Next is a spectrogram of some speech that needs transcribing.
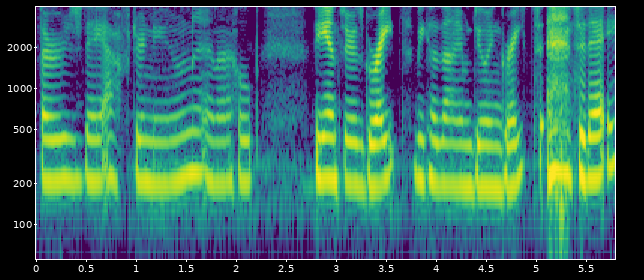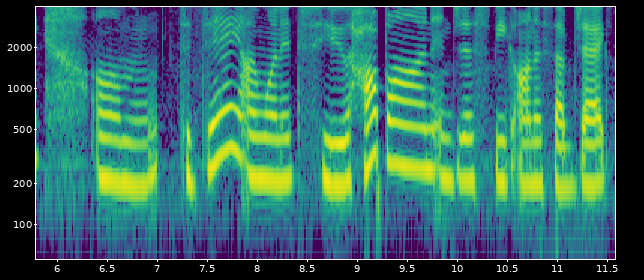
Thursday afternoon? And I hope the answer is great because I am doing great today. Um, today, I wanted to hop on and just speak on a subject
